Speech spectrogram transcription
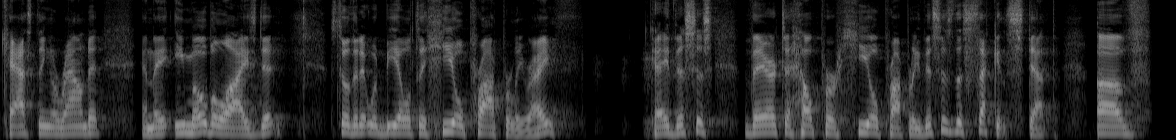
casting around it, and they immobilized it so that it would be able to heal properly, right? Okay, this is there to help her heal properly. This is the second step of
